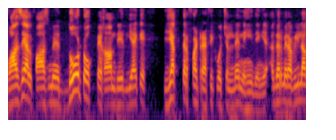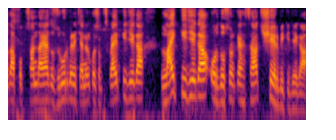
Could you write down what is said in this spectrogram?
واضح الفاظ میں دو ٹوک پیغام دے دیا ہے کہ یک طرفہ ٹریفک وہ چلنے نہیں دیں گے۔ اگر میرا ویلاگ آپ کو پسند آیا تو ضرور میرے چینل کو سبسکرائب کیجیے گا، لائک کیجیے گا اور دوستوں کے ساتھ شیئر بھی کیجیے گا۔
